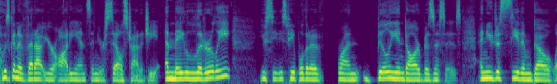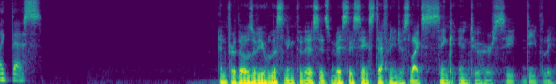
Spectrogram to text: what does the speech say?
Who's going to vet out your audience and your sales strategy? And they literally, you see these people that have run billion dollar businesses and you just see them go like this and for those of you listening to this, it's basically seeing Stephynie just like sink into her seat deeply.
